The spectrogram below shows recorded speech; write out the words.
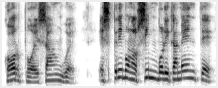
Corpo e sangue esprimono simbolicamente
